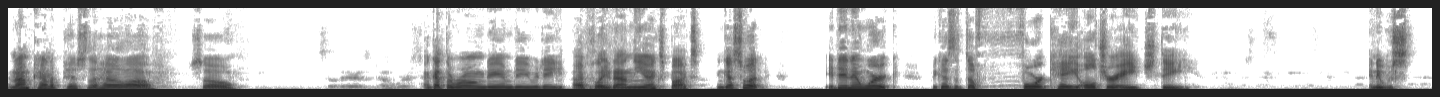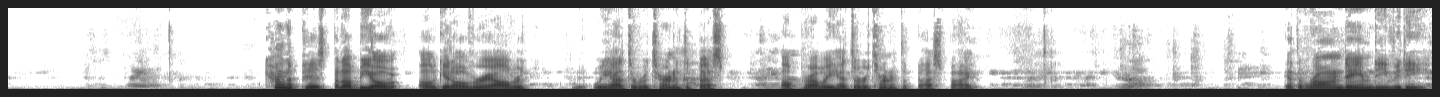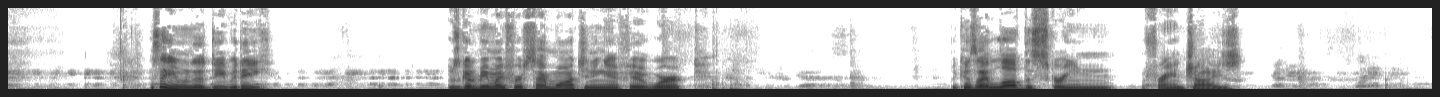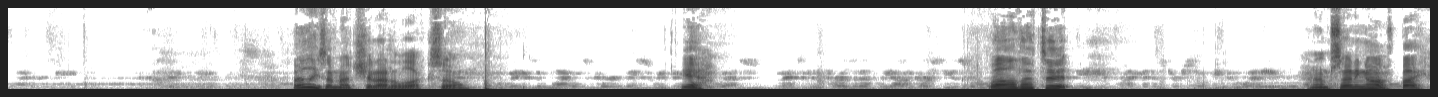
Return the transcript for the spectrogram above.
And I'm kind of pissed the hell off. So I got the wrong damn DVD. I played it on the Xbox. And guess what? It didn't work because it's a 4K Ultra HD. And it was kind of pissed, but I'll be over. I'll get over it. I'll we had to return it to Best. I'll probably have to return it to Best Buy. Got the wrong damn DVD. That's not even a DVD. It was to be my first time watching if it worked. Because I love the Scream franchise. Well, at least I'm not shit out of luck, so. Yeah. Well, that's it. And I'm signing off. Bye.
